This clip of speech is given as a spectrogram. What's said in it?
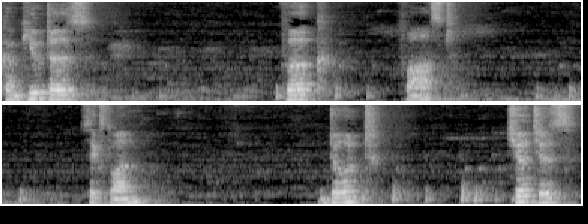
computers work fast. Sixth one, don't churches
